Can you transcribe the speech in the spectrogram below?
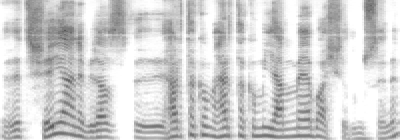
Evet şey yani biraz e, her takım her takımı yenmeye başladı bu sene.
